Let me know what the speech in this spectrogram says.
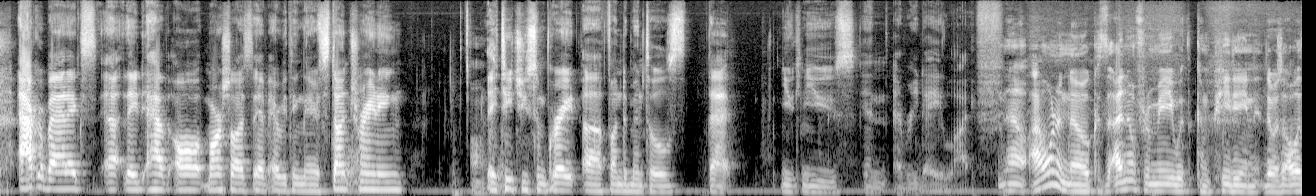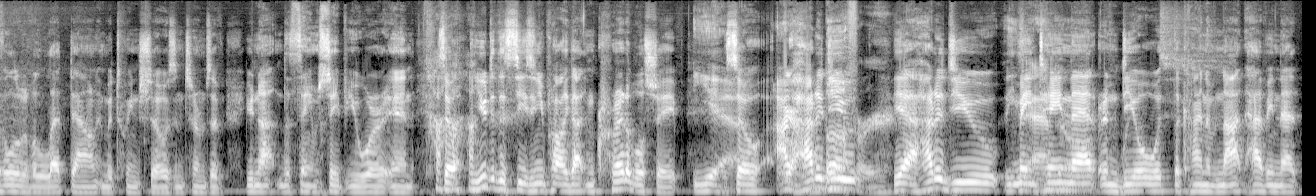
Acrobatics, uh, they have all martial arts, they have everything there. Stunt training. They teach you some great uh, fundamentals that you can use in everyday life. Now, I want to know because I know for me with competing, there was always a little bit of a letdown in between shows in terms of you're not in the same shape you were in. So you did the season, you probably got incredible shape. Yeah, So I how did buffer. you? Yeah, how did you These maintain that and deal with the kind of not having that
